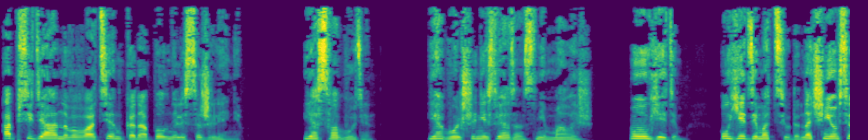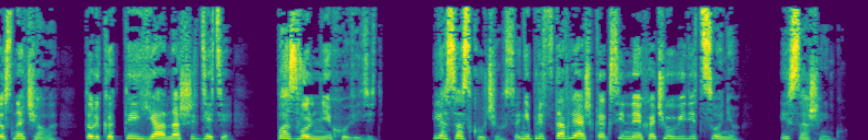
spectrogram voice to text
обсидианового оттенка наполнились сожалением. «Я свободен. Я больше не связан с ним, малыш. Мы уедем. Уедем отсюда. Начнем все сначала. Только ты, я, наши дети. Позволь мне их увидеть. Я соскучился. Не представляешь, как сильно я хочу увидеть Соню и Сашеньку.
